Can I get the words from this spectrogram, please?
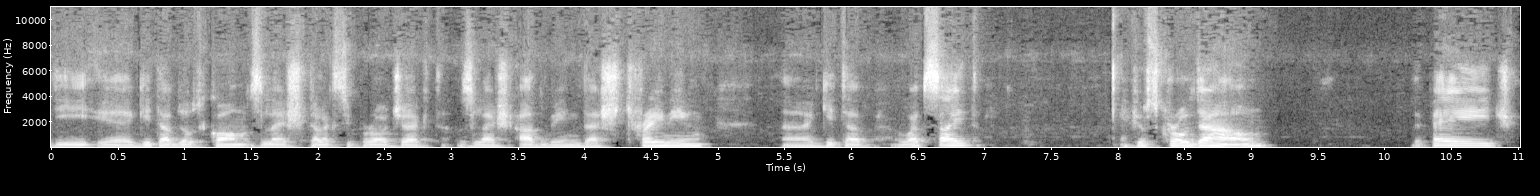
the uh, github.com slash galaxy project slash admin dash training uh, GitHub website. If you scroll down the page,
